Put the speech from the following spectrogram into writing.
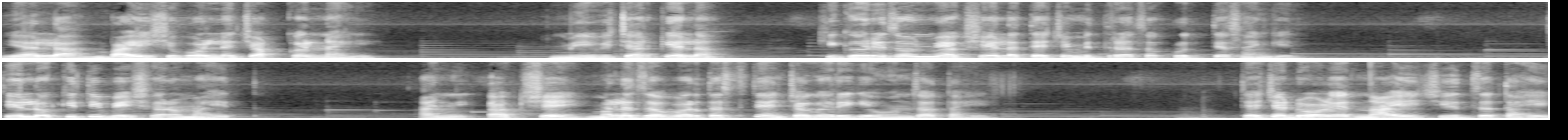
याला बाईशी बोलण्याची अक्कल नाही. मी विचार केला की घरी जाऊन मी अक्षयला त्याच्या मित्राचं कृत्य सांगेन. ते लोक किती बेशरम आहेत. आणि अक्षय मला जबरदस्ती त्यांच्या घरी घेऊन जात आहे. त्याच्या डोळ्यात ना आईची इज्जत आहे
